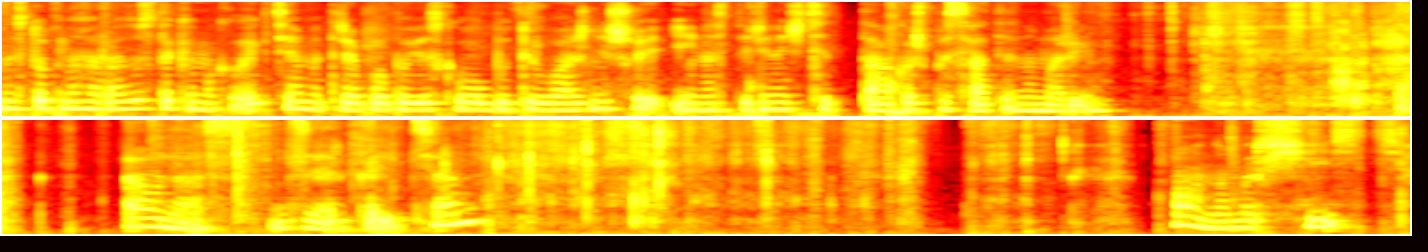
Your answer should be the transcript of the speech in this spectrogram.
Наступного разу з такими колекціями треба обов'язково бути уважнішою і на сторіночці також писати номери. Так, а у нас дзеркальця. О, номер 6.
